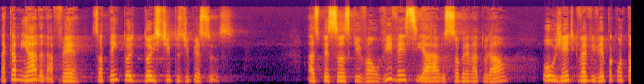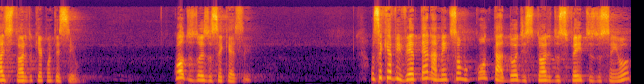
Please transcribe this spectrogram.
Na caminhada da fé, só tem dois tipos de pessoas: as pessoas que vão vivenciar o sobrenatural, ou gente que vai viver para contar a história do que aconteceu. Qual dos dois você quer ser? Você quer viver eternamente só contador de história dos feitos do Senhor?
